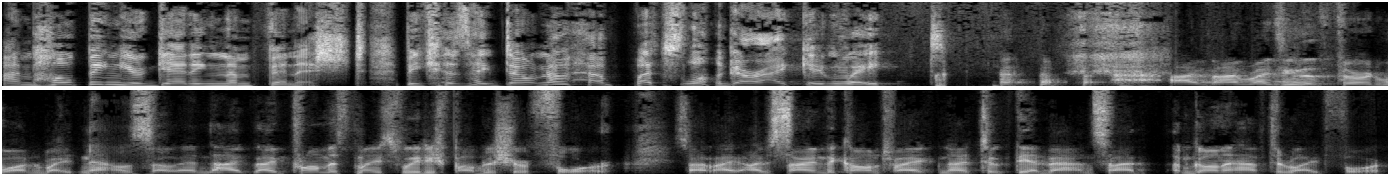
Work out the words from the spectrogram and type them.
I'm hoping you're getting them finished because I don't know how much longer I can wait. I'm, I'm, writing the third one right now. So, and I, I promised my Swedish publisher four. So I, have signed the contract and I took the advance. So I, I'm going to have to write four.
